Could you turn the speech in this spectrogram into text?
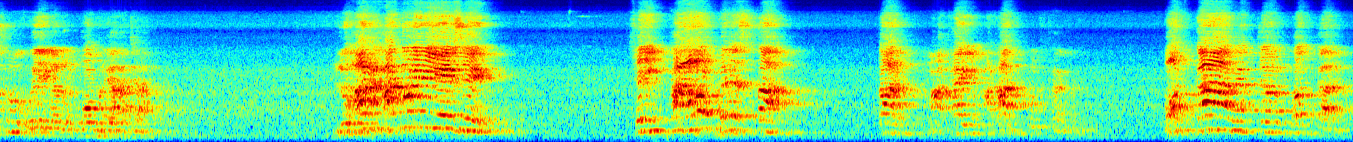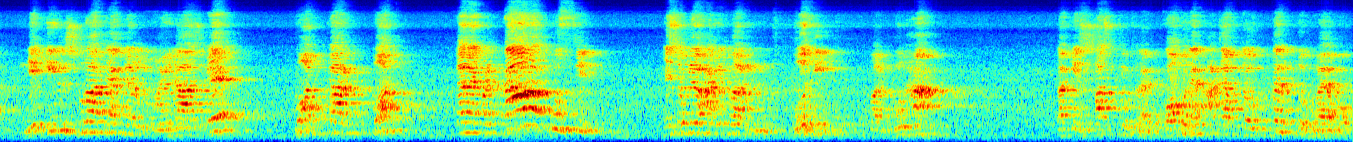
শুরু হয়ে গেল কবরে আজাব লোহার হাতুড়ি নিয়ে এসে সেই কালো ফেরেশতা তার মাথায় আঘাত করতে থাকবে বৎকার একজন বৎকার নিখিল সুরাতে একজন মহিলা আসবে বৎকার বৎ তার একবার কালো কুস্তি এসব হলো আগেবার গতি বা গুহা তাকে শাস্তি হতে হবে কবরে আজাবটা অত্যন্ত ভয়াবহ।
